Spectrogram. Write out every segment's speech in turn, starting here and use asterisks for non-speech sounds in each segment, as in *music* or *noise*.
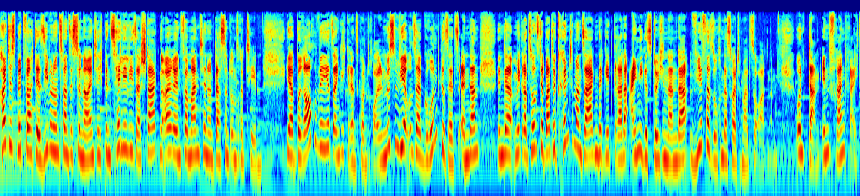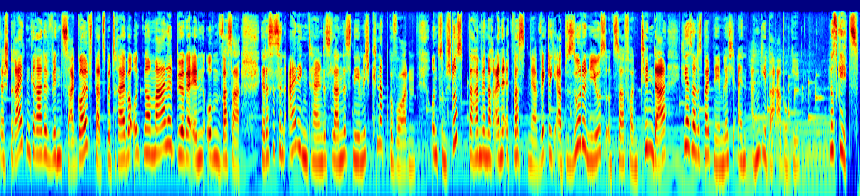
Heute ist Mittwoch, der 27.09. Ich bin Sally Lisa Starken, eure Informantin und das sind unsere Themen. Ja, brauchen wir jetzt eigentlich Grenzkontrollen? Müssen wir unser Grundgesetz ändern? In der Migrationsdebatte könnte man sagen, da geht gerade einiges durcheinander. Wir versuchen das heute mal zu ordnen. Und dann in Frankreich, da streiten gerade Winzer, Golfplatzbetreiber und normale BürgerInnen um Wasser. Ja, das ist in einigen Teilen des Landes nämlich knapp geworden. Und zum Schluss, da haben wir noch eine etwas, ja, wirklich absurde News und zwar von von Tinder. Hier soll es bald nämlich ein Angeber-Abo geben. Los geht's!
